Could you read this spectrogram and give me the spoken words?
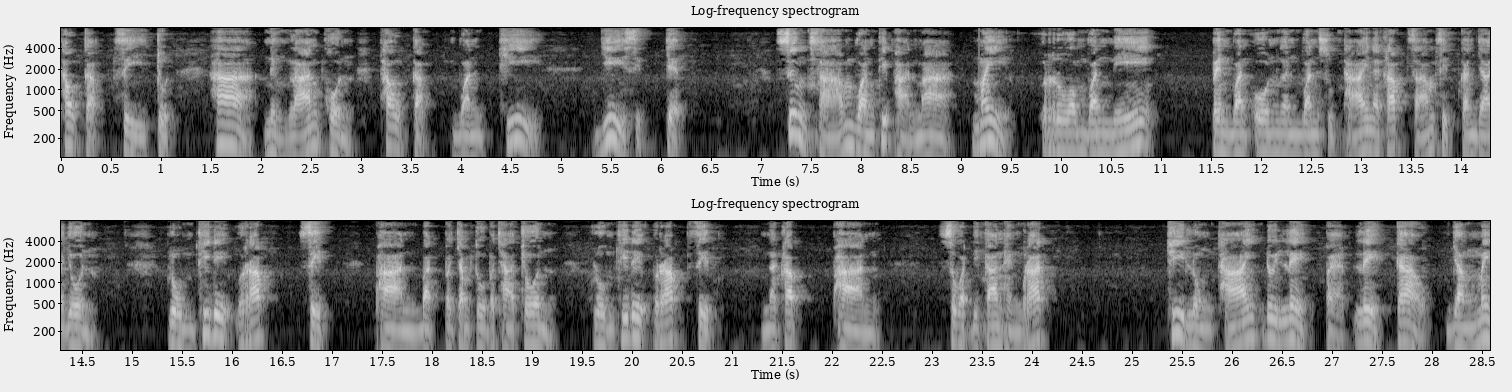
เท่ากับ 4.51 ล้านคนเท่ากับวันที่ 27 ซึ่ง 3 วันที่ผ่านมาไม่รวมวันนี้เป็นวันโอนเงินวันสุดท้ายนะครับ 30 กันยายน กลุ่มที่ได้รับ สิทธิ์ ผ่านบัตรประจำตัวประชาชน กลุ่มที่ได้รับสิทธิ์นะครับ ผ่านสวัสดิการแห่งรัฐ ที่ลงท้ายด้วยเลข 8 เลข 9 ยังไม่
